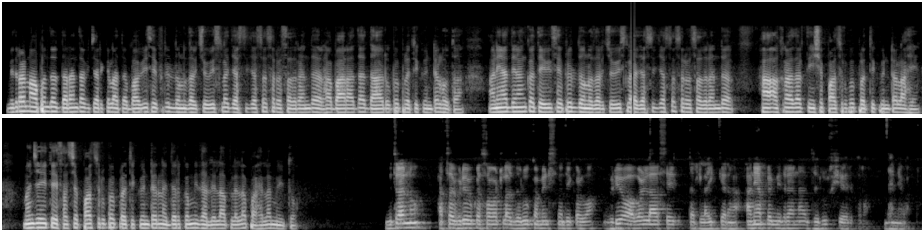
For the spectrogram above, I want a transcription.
मित्रांनो आपण जर दरांचा विचार केला तर बावीस एप्रिल दोन हजार चोवीसला जास्तीत जास्त सर्वसाधारण दर हा बारा हजार दहा रुपये प्रति क्विंटल होता. आणि हा दिनांक तेवीस एप्रिल दोन हजार चोवीसला जास्तीत जास्त सर्वसाधारण दर हा अकरा हजार तीनशे पाच रुपये प्रति क्विंटल आहे. म्हणजे इथे सातशे पाच रुपये प्रति क्विंटलने दर कमी झालेला आपल्याला पाहायला मिळतो. मित्रांनो आजचा व्हिडिओ कसा वाटला जरूर कमेंट्समध्ये कळवा. व्हिडिओ आवडला असेल तर लाईक करा आणि आपल्या मित्रांना जरूर शेअर करा. धन्यवाद.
